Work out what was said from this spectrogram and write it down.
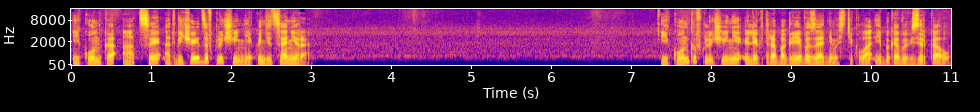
Иконка АЦ отвечает за включение кондиционера. Иконка включения электрообогрева заднего стекла и боковых зеркал.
